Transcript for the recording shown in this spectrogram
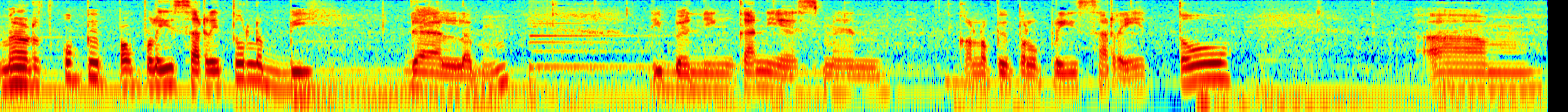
menurutku people pleaser itu lebih dalam dibandingkan yes man. Kalau people pleaser itu um,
